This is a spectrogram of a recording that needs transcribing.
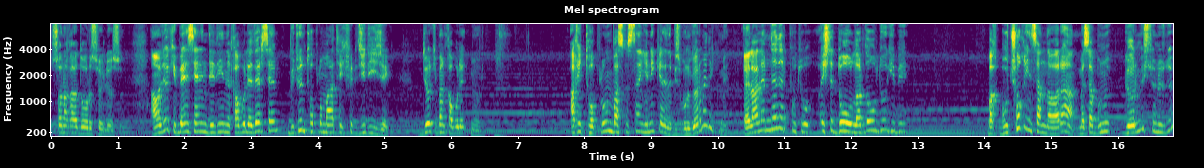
sona kadar doğru söylüyorsun. Ama diyor ki ben senin dediğini kabul edersem bütün toplum bana tekfirci diyecek. Diyor ki ben kabul etmiyorum. Ahi toplumun baskısından yenik gelende biz bunu görmedik mi? El alem nedir putu? İşte doğullarda olduğu gibi. Bak bu çok insanda var ha. Mesela bunu görmüşsünüzdür.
